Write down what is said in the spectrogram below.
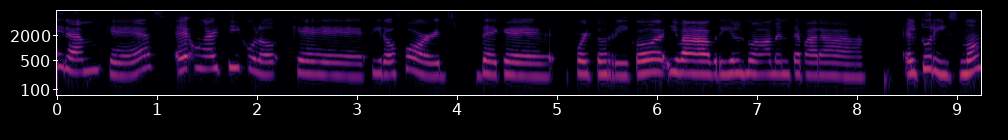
item, que es, es un artículo que tiró Forbes de que Puerto Rico iba a abrir nuevamente para el turismo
